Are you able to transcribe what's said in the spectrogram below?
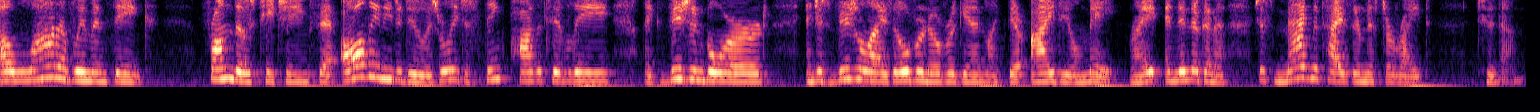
a lot of women think from those teachings that all they need to do is really just think positively, like vision board, and just visualize over and over again like their ideal mate, right? And then they're going to just magnetize their Mr. Right to them.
